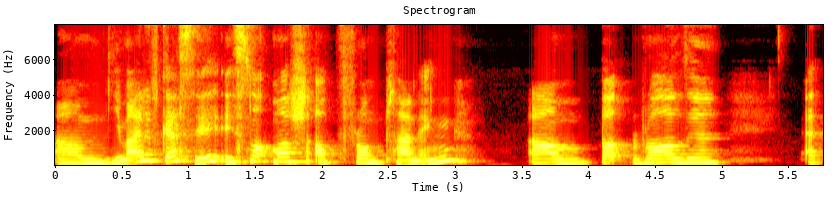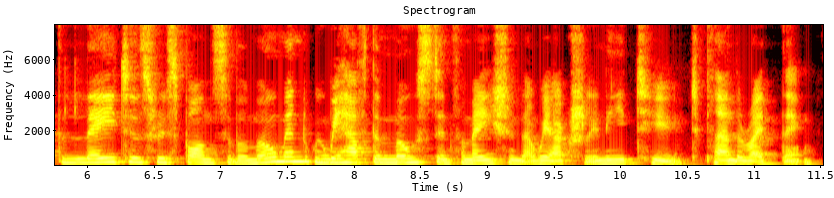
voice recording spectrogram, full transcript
um, you might have guessed it, it's not much upfront planning, um, but rather at the latest responsible moment when we have the most information that we actually need to to plan the right thing.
